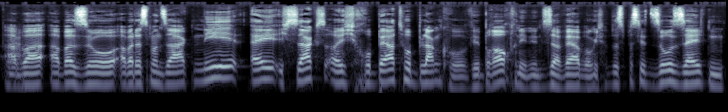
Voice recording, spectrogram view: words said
Aber, aber so, aber dass man sagt, nee, ey, ich sag's euch, Roberto Blanco, wir brauchen ihn in dieser Werbung. Ich habe das passiert so selten,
